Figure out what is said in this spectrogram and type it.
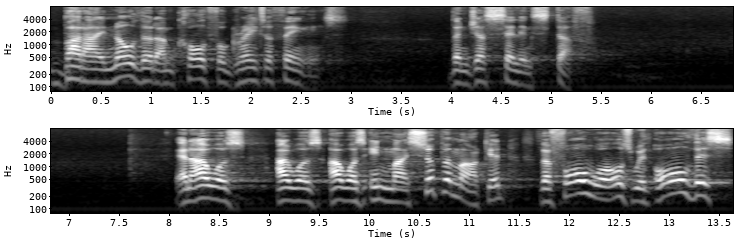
but I know that I'm called for greater things than just selling stuff. And I was, I was, I was in my supermarket, the four walls with all this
